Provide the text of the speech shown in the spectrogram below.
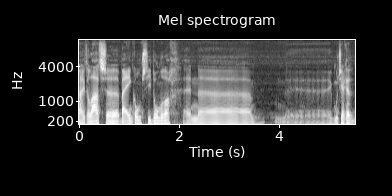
eigenlijk de laatste bijeenkomst die donderdag. En ik moet zeggen,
